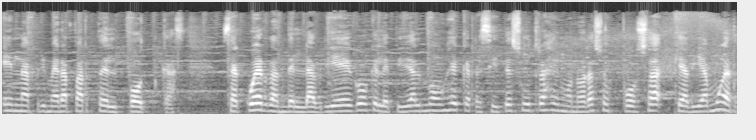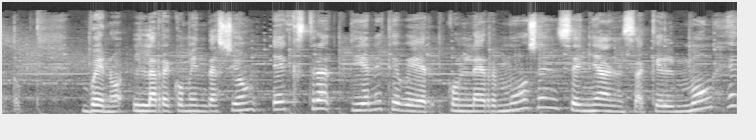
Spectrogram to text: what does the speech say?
en la primera parte del podcast. ¿Se acuerdan del labriego que le pide al monje que recite sutras en honor a su esposa que había muerto? Bueno, la recomendación extra tiene que ver con la hermosa enseñanza que el monje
